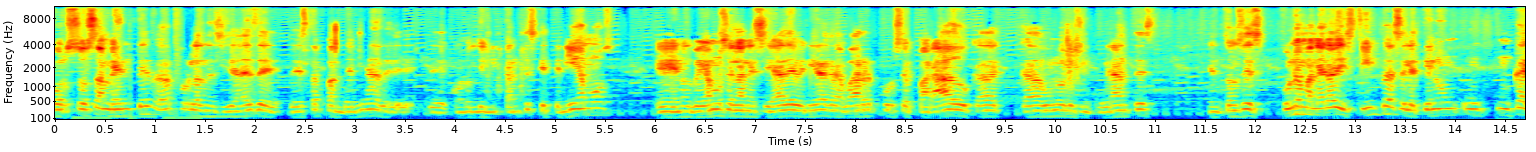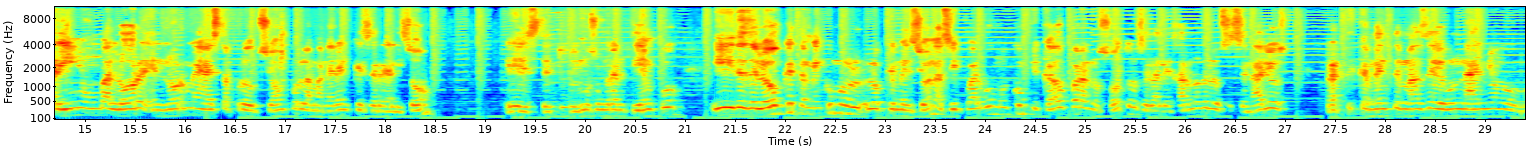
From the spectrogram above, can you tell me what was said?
forzosamente, ¿verdad? por las necesidades de, de esta pandemia, de, con los limitantes que teníamos. Eh, nos veíamos en la necesidad de venir a grabar por separado cada, cada uno de los integrantes. Entonces, fue una manera distinta, se le tiene un, un, cariño, un valor enorme a esta producción por la manera en que se realizó. Este, tuvimos un gran tiempo y desde luego que también como lo que menciona, sí fue algo muy complicado para nosotros el alejarnos de los escenarios prácticamente más de un año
